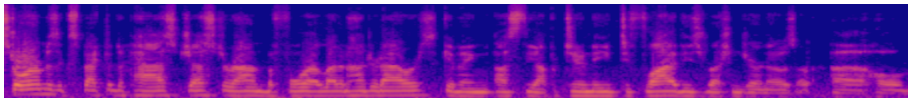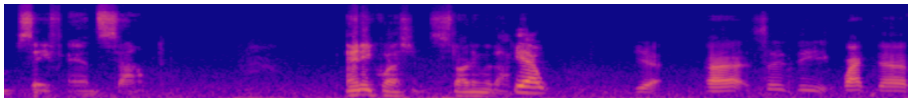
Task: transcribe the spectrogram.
Storm is expected to pass just around before 1100 hours, giving us the opportunity to fly these Russian journos uh, home safe and sound. Any questions? Starting with that. Yeah. Yeah. Uh, so the Wagner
